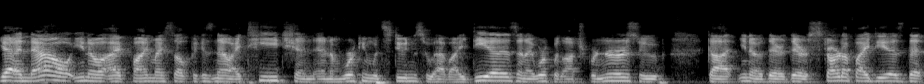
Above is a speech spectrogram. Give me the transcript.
Yeah, and now, you know, I find myself because now I teach and, and I'm working with students who have ideas and I work with entrepreneurs who've got, you know, their their startup ideas that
